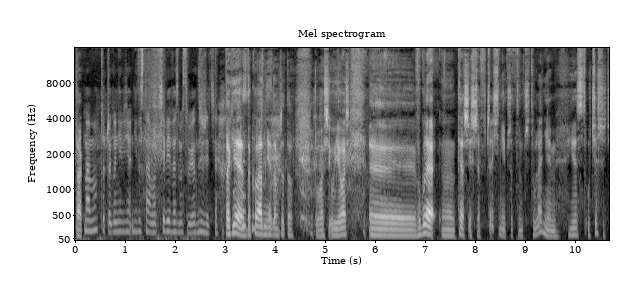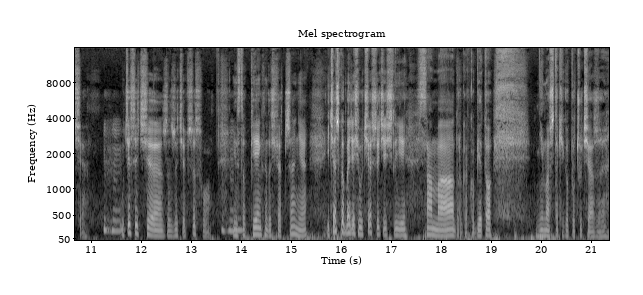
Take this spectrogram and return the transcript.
Tak. Mamo, to czego nie, nie dostałam od siebie, wezmę sobie od życia. Tak jest, dokładnie, dobrze to właśnie ujęłaś. Yy, w ogóle yy, też jeszcze wcześniej, przed tym przytuleniem, jest ucieszyć się. Mhm. Ucieszyć się, że życie przyszło. Mhm. Jest to piękne doświadczenie i ciężko będzie się ucieszyć, jeśli sama, droga kobieto, nie masz takiego poczucia, że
